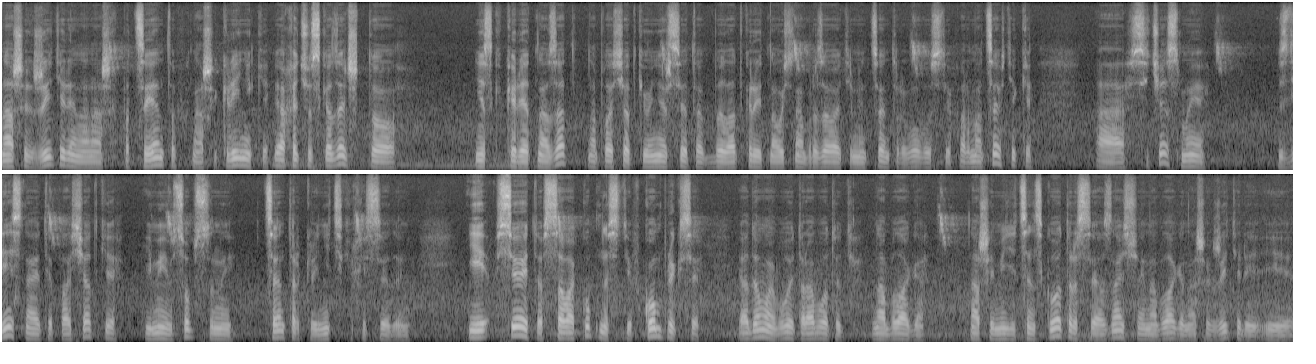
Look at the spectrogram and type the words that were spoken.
наших жителей, на наших пациентов, нашей клинике. Я хочу сказать, что несколько лет назад на площадке университета был открыт научно-образовательный центр в области фармацевтики, а сейчас мы здесь, на этой площадке, имеем собственный центр клинических исследований. И все это в совокупности, в комплексе, я думаю, будет работать на благо нашей медицинской отрасли, а значит и на благо наших жителей и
